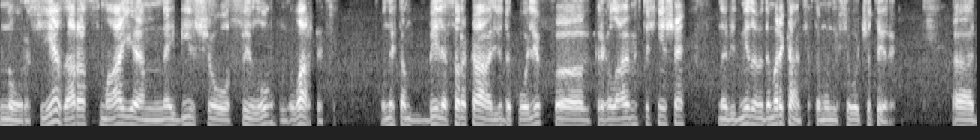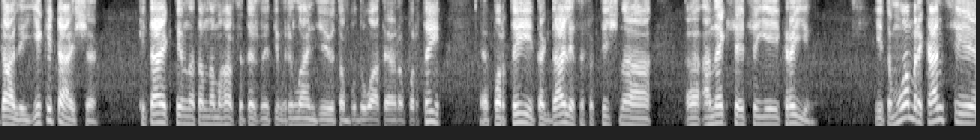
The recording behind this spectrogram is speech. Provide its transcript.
Ну, Росія зараз має найбільшу силу в Арктиці. У них там біля 40 льодоколів, е, криголамів, точніше, на відміну від американців, там у них всього 4. Е, Далі є Китай ще. Китай активно там намагався теж зайти в Гренландію, там будувати аеропорти, е, порти і так далі. Це фактично анексія цієї країни. І тому американці,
